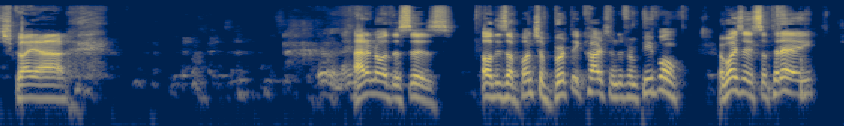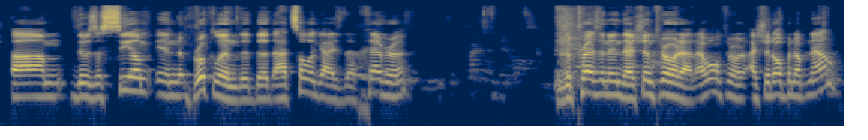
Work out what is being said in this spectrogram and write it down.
Shkoyach. I don't know what this is. Oh, there's a bunch of birthday cards from different people. So today, um, there was a siyum in Brooklyn, the, the, the guys, the Chevra. There's a president there. I shouldn't throw it out. I won't throw it. I should open up now.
